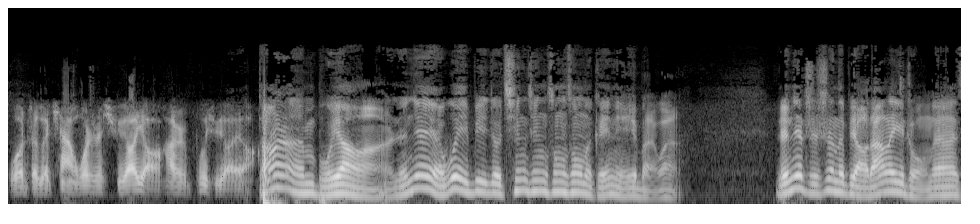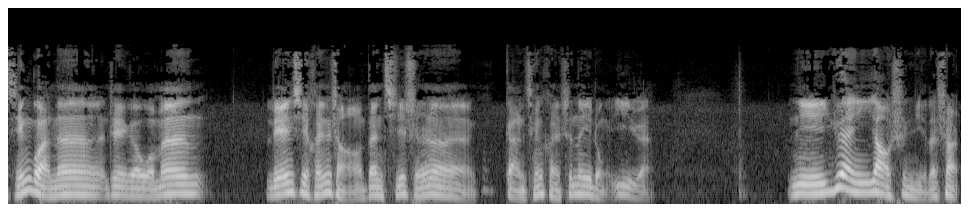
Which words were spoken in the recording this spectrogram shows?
我这个钱我是需要要还是不需要要？当然不要啊，人家也未必就轻轻松松的给你一百万，人家只是呢表达了一种呢，尽管呢这个我们联系很少，但其实呢感情很深的一种意愿。你愿意要是你的事儿，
